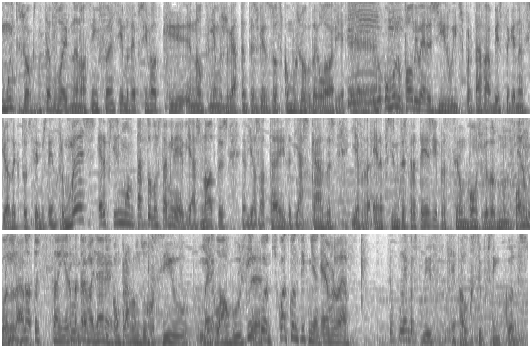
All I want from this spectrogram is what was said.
muitos jogos de tabuleiro na nossa infância, mas é possível que não tenhamos jogado tantas vezes outro como o jogo da Glória. O Monopólio era giro e despertava a besta gananciosa que todos temos dentro. Mas era preciso montar todo um estaminé. Havia as notas, havia os hotéis, havia as casas e a verdade, era preciso muita estratégia para ser um bom jogador de Monopólio. Eram Eu 15 adorava. notas de 100, era uma E trabalheira. comprávamos o Rocio e a Rua Augusta. 5 contos, 4 contos e 500. É verdade. Tu te lembras-te disso? É pá, o Rocio por 5 contos.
